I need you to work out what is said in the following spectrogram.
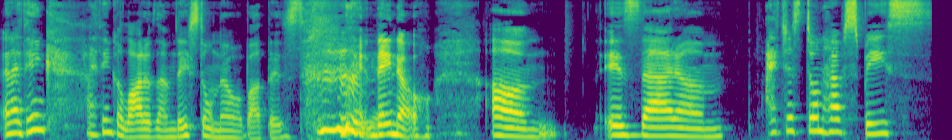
And I think I think a lot of them they still know about this. they know. Um is that um I just don't have space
